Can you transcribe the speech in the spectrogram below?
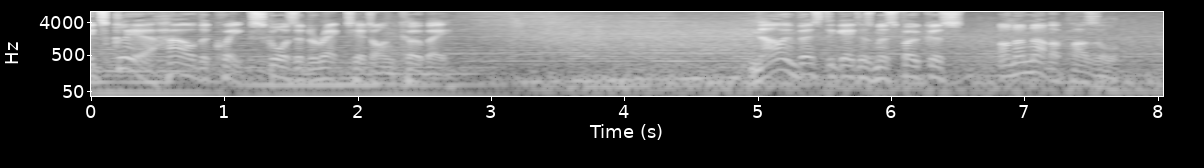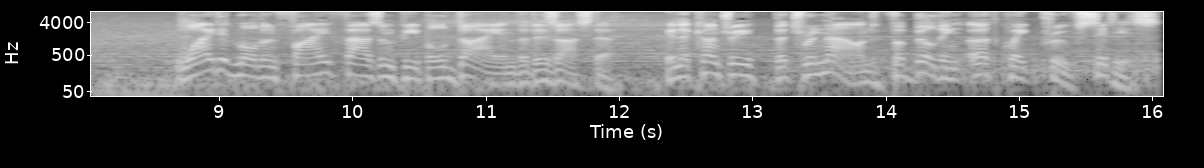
It's clear how the quake scores a direct hit on Kobe. Now investigators must focus on another puzzle. Why did more than 5,000 people die in the disaster, in a country that's renowned for building earthquake-proof cities?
